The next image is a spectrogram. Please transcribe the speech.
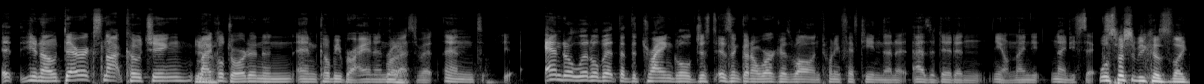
it, you know, Derek's not coaching Yeah. Michael Jordan and, and Kobe Bryant and the Right. rest of it, and and a little bit that the triangle just isn't going to work as well in 2015 than it as it did in you know 90, 96. Well, especially because like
